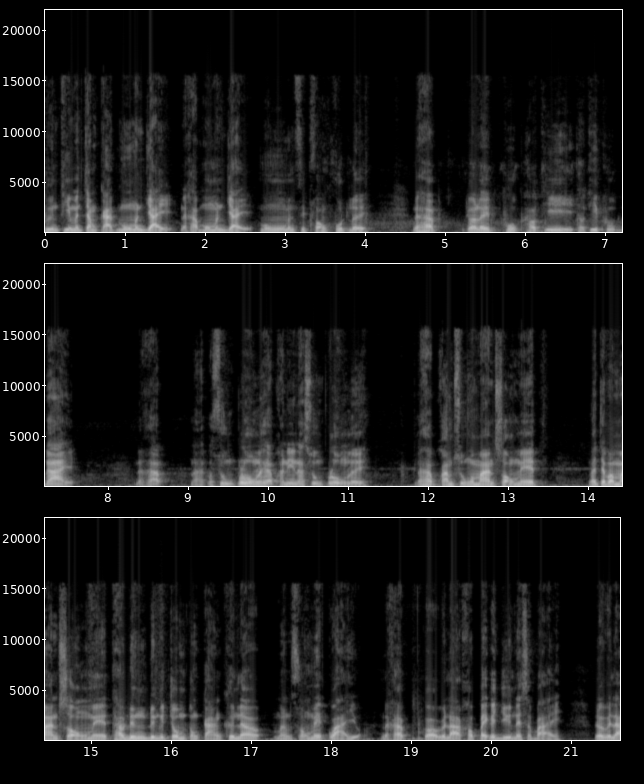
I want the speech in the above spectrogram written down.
พื้นที่มันจำกัดมุ้งมันใหญ่นะครับ มุ้งมันใหญ่ มุ้งมัน 12 ฟุตเลยนะครับ ก็เลยผูกเท่าที่เท่าที่ผูกได้นะครับนะก็สูงโปร่งเลยครับคันนี้นะสูงโปร่งเลย นะครับ ความสูงประมาณ 2 เมตร น่าจะประมาณ 2 เมตร ถ้าดึงดึงกระจมตรงกลางขึ้นแล้วมัน 2 เมตรกว่าอยู่นะครับ ก็เวลาเข้าไปก็ยืนได้สบาย แล้วเวลา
